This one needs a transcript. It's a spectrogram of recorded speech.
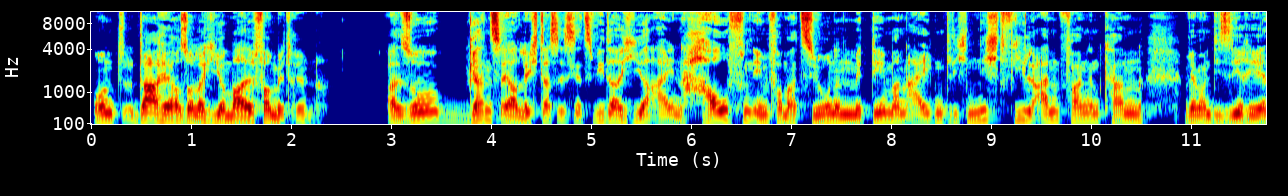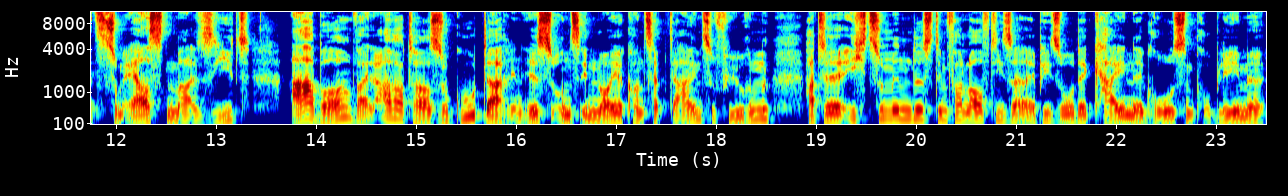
und daher soll er hier mal vermitteln. Also ganz ehrlich, das ist jetzt wieder hier ein Haufen Informationen, mit dem man eigentlich nicht viel anfangen kann, wenn man die Serie jetzt zum ersten Mal sieht, aber weil Avatar so gut darin ist, uns in neue Konzepte einzuführen, hatte ich zumindest im Verlauf dieser Episode keine großen Probleme,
